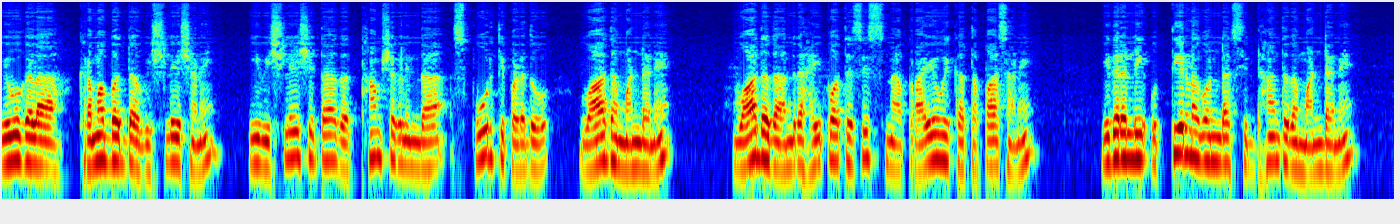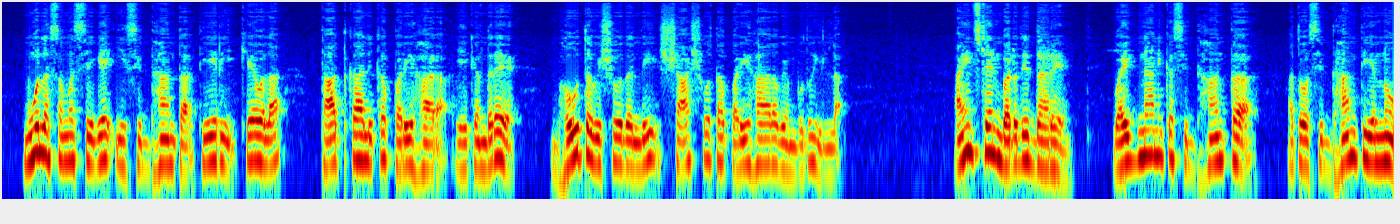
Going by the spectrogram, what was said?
ಇವುಗಳ ಕ್ರಮಬದ್ಧ ವಿಶ್ಲೇಷಣೆ, ಈ ವಿಶ್ಲೇಷಿತ ದತ್ತಾಂಶಗಳಿಂದ ಸ್ಫೂರ್ತಿ ಪಡೆದು ವಾದ ಮಂಡನೆ, ವಾದದ ಅಂದ್ರೆ ಹೈಪೋಥೆಸಿಸ್ನ ಪ್ರಾಯೋಗಿಕ ತಪಾಸಣೆ, ಇದರಲ್ಲಿ ಉತ್ತೀರ್ಣಗೊಂಡ ಸಿದ್ಧಾಂತದ ಮಂಡನೆ ಮೂಲ ಸಮಸ್ಯೆಗೆ ಈ ಸಿದ್ಧಾಂತ ಥಿಯರಿ ಕೇವಲ ತಾತ್ಕಾಲಿಕ ಪರಿಹಾರ, ಏಕೆಂದರೆ ಭೌತ ವಿಶ್ವದಲ್ಲಿ ಶಾಶ್ವತ ಪರಿಹಾರವೆಂಬುದು ಇಲ್ಲ. ಐನ್ಸ್ಟೈನ್ ಬರೆದಿದ್ದಾರೆ, ವೈಜ್ಞಾನಿಕ ಸಿದ್ಧಾಂತ ಅಥವಾ ಸಿದ್ಧಾಂತಿಯನ್ನು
